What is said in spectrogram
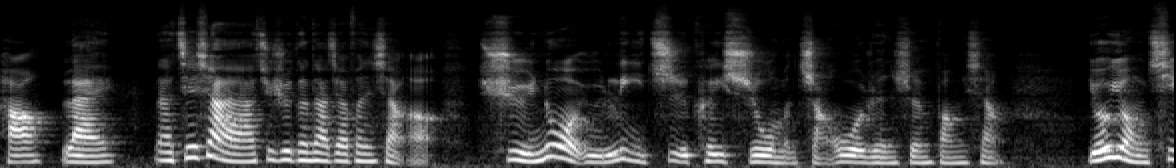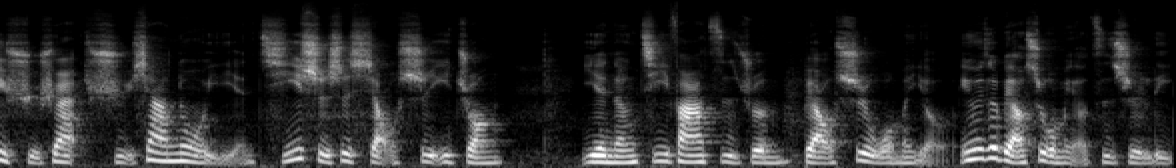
好，来，那接下来啊，继续跟大家分享啊，许诺与励志可以使我们掌握人生方向，有勇气许下许下诺言，即使是小事一桩。也能激发自尊，表示我们有，因为这表示我们有自制力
